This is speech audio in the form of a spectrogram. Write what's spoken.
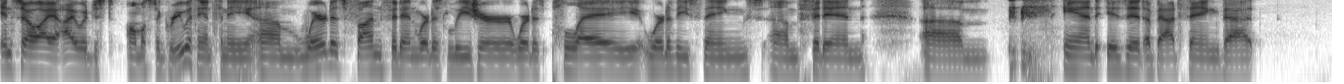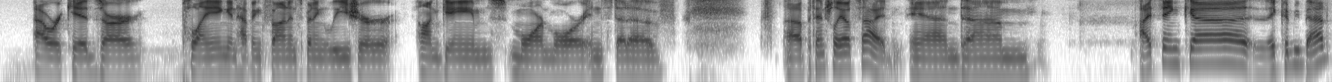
and so I, I would just almost agree with Anthony. Um, where does fun fit in? Where does leisure? Where does play? Where do these things um, fit in? Um, and is it a bad thing that our kids are playing and having fun and spending leisure on games more and more instead of uh, potentially outside? And um, I think uh, it could be bad.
